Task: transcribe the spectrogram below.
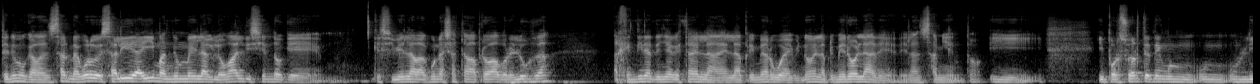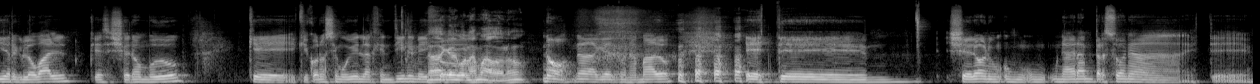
tenemos que avanzar. Me acuerdo que salí de ahí, mandé un mail a Global diciendo que, que si bien la vacuna ya estaba aprobada por el USDA, Argentina tenía que estar en la, en la primera wave, ¿no? en la primera ola de, lanzamiento. Y, y, por suerte tengo un, un, líder global, que es Jerome Boudou, que, que, conoce muy bien la Argentina y me dijo... Nada que ver con Amado, ¿no? No, nada que ver con Amado. este, Jerome, una gran persona... Este,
